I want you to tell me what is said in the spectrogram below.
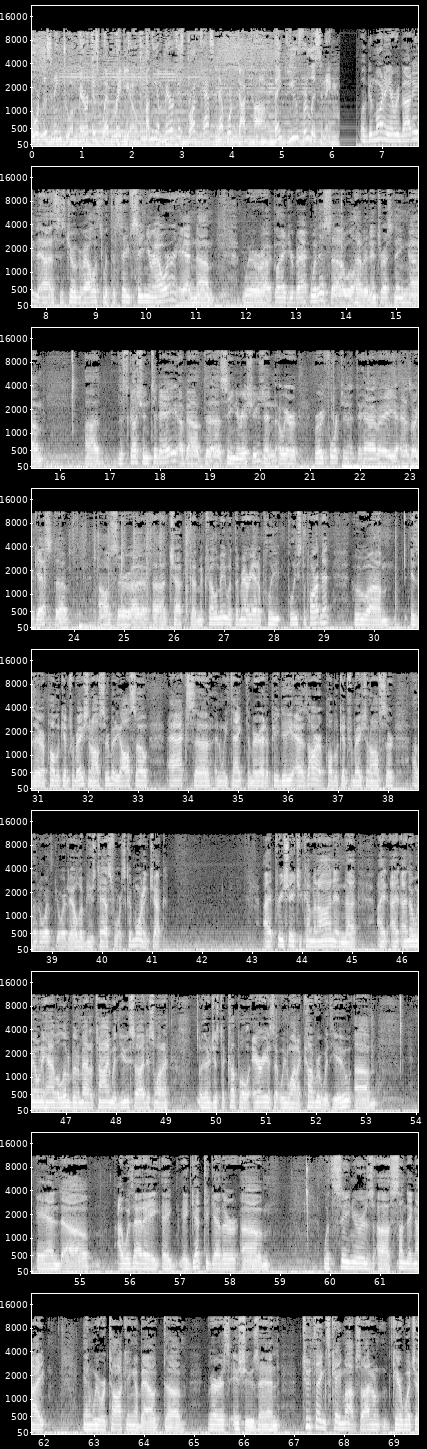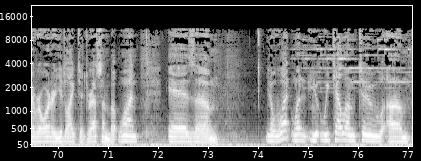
You're listening to America's Web Radio on the AmericasBroadcastNetwork.com. Thank you for listening. Well, good morning, everybody. Uh, this is Joe Gavalis with the Safe Senior Hour, and um, we're uh, glad you're back with us. Uh, we'll have an interesting um, uh, discussion today about uh, senior issues, and we're very fortunate to have a as our guest uh, Officer Chuck McPhillamy with the Marietta Poli- Police Department, who um, is their public information officer, but he also acts, uh, and we thank the Marietta PD as our public information officer on the North Georgia Elder Abuse Task Force. Good morning, Chuck. I appreciate you coming on, and uh, I, I, I, know we only have a little bit amount of time with you, so I just want to. There are just a couple areas that we want to cover with you, um, and uh, I was at a, a, a get together um, with seniors uh, Sunday night and we were talking about uh, various issues, and two things came up. So I don't care whichever order you'd like to address them, but one is, um, you know, what when you, we tell them to. Um,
